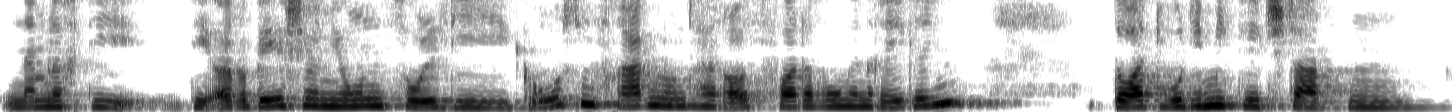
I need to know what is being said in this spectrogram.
nämlich die, die Europäische Union soll die großen Fragen und Herausforderungen regeln, dort wo die Mitgliedstaaten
